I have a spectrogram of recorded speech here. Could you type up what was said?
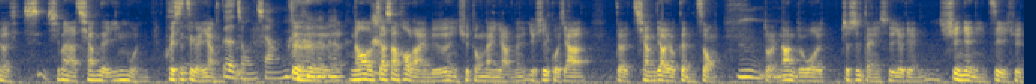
呃，西西班牙腔的英文会是这个样子，各种腔。对对对对，然后加上后来，比如说你去东南亚，那有些国家的腔调又更重。嗯，对。那如果就是等于是有点训练你自己去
